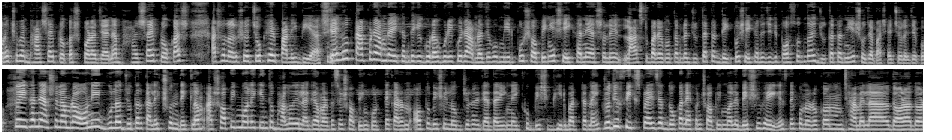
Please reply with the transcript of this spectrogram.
অনেক সময় ভাষায় প্রকাশ করা যায় না। ভাষায় প্রকাশ আসলে অনেক সময় চোখের পানি দিয়ে আসে। যাই হোক, তারপরে আমরা এখান থেকে ঘোরাঘুরি করে আমরা যাব মিরপুর শপিং এ। সেইখানে আসলে লাস্ট বারের মতো আমরা জুতাটা দেখব। সেইখানে যদি পছন্দ হয় জুতাটা নিয়ে সোজা বাসায় চলে যাব। তো এখানে আসলে আমরা অনেকগুলো জুতার কালেকশন দেখলাম। আর শপিং মলে কিন্তু ভালোই লাগে আমার কাছে শপিং করতে, কারণ অত বেশি লোকজনের গ্যাদারিং নাই, খুব বেশি ভিড়ভাট্টা নাই। যদিও ফিক্স প্রাইজের দোকান এখন শপিং মলে বেশি হয়ে গেছে। কোনো রকম ঝামেলা দরা দর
